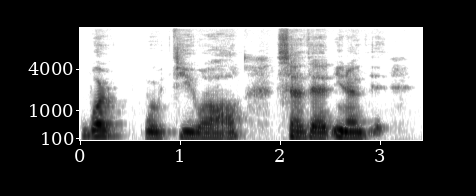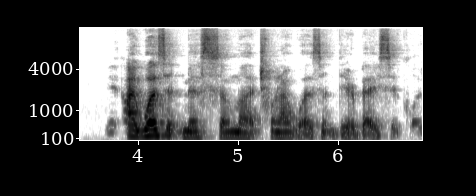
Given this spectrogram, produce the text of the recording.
worked with you all so that, you know, I wasn't missed so much when I wasn't there, basically.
